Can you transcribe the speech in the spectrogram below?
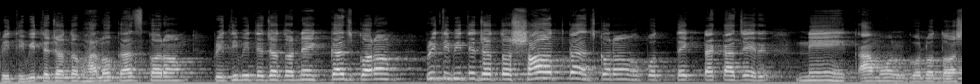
পৃথিবীতে যত ভালো কাজ করম পৃথিবীতে যত নেক কাজ করম পৃথিবীতে যত সৎ কাজ করো, প্রত্যেকটা কাজের নেক আমলগুলো দশ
